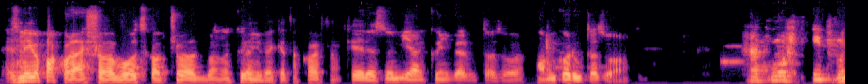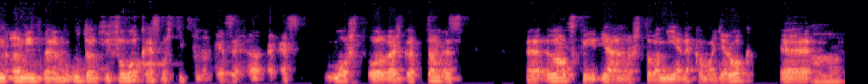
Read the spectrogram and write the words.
Ez még a pakolással volt kapcsolatban, a könyveket akartam kérdezni, hogy milyen könyvvel utazol, amikor utazol? Hát most itt van, amit utazni fogok, ez most itt van a keze, ezt most olvasgattam, ez Lancki Jánostól a Milyenek a magyarok. Aha.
